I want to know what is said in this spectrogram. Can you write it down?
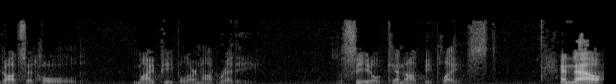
God said, Hold, my people are not ready. The seal cannot be placed. And now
